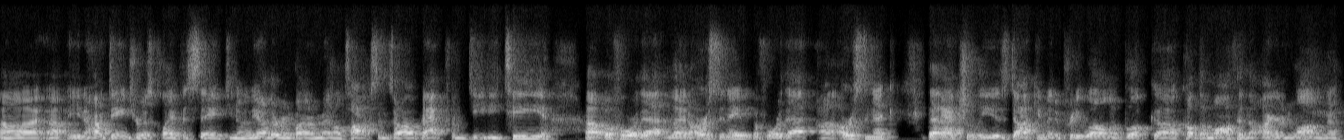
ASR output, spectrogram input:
uh, uh, you know, how dangerous glyphosate, you know, and the other environmental toxins are back from DDT. Uh, before that, lead arsenate. Before that, uh, arsenic. That actually is documented pretty well in a book uh, called The Moth and the Iron Lung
